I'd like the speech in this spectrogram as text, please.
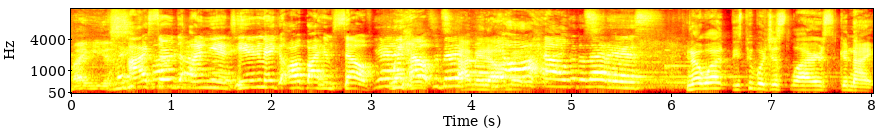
Mikey is. I served the onions. He didn't make it all by himself. Yeah, we helped. a. I made it. We all helped. Look at the lettuce. You know what? These people are just liars. Good night.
